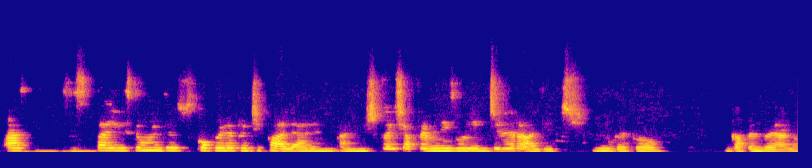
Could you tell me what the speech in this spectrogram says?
Asta este unul dintre scopurile principale ale, ale mișcării și a feminismului în general, deci nu cred că încape îndoială.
